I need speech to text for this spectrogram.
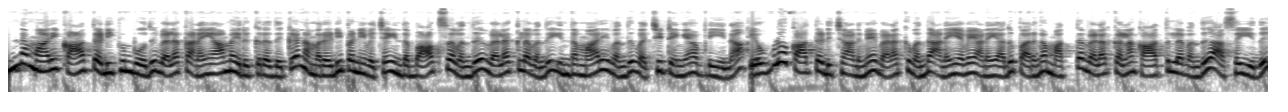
இந்த மாதிரி காற்று அடிக்கும் போது விளக்கு அணையாமல் இருக்கிறதுக்கு நம்ம ரெடி பண்ணி வச்ச இந்த பாக்ஸை வந்து விளக்கில் வந்து இந்த மாதிரி வந்து வச்சிட்டீங்க அப்படின்னா எவ்வளோ காற்றடிச்சாலுமே விளக்கு வந்து அணையவே அணையாது. பாருங்கள் மற்ற விளக்கெல்லாம் காற்றுல வந்து அசையுது.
